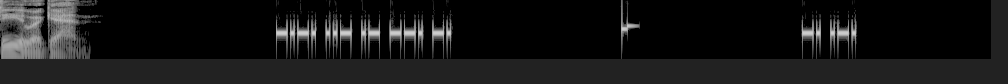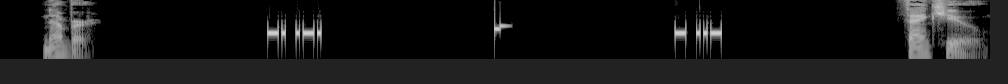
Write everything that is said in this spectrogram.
See you again. Number. Thank you.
